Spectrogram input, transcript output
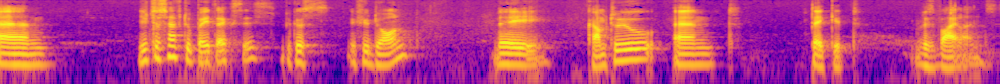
and you just have to pay taxes because if you don't, they come to you and take it with violence.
